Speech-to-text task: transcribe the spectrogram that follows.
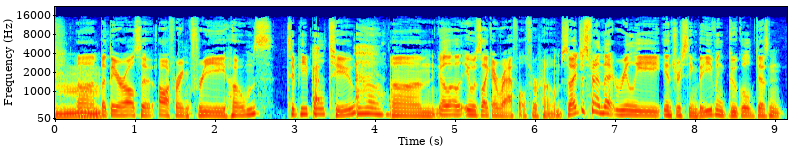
um, but they are also offering free homes to people too. oh. Um, it was like a raffle for homes. So I just found that really interesting that even Google doesn't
